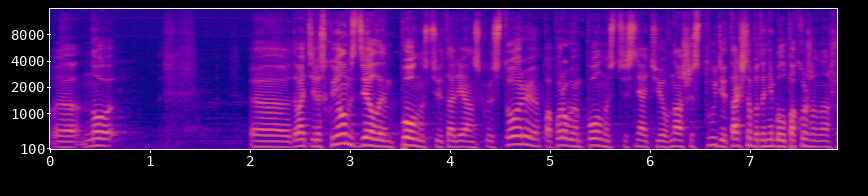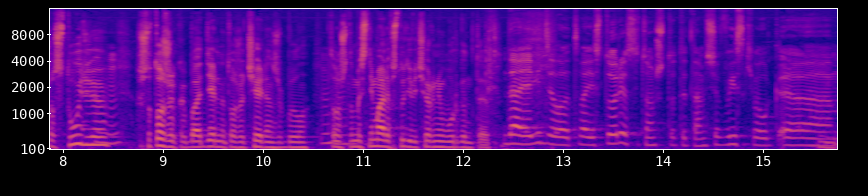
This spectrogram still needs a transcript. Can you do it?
э, но давайте рискнем, сделаем полностью итальянскую историю, попробуем полностью снять ее в нашей студии, так, чтобы это не было похоже на нашу студию, что тоже как бы отдельно тоже челлендж был, потому что мы снимали в студии вечернего Урганта. это. Да, я видела твои истории о том, что ты там все выискивал. эм,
